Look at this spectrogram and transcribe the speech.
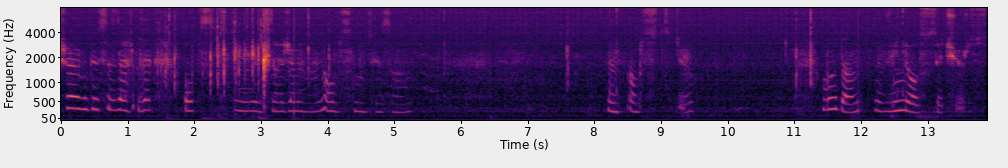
arkadaşlar bugün sizlerle Ops Studio'yu göstereceğim hemen Ops'umuzu yazalım. Hı, Ops Studio. Buradan Windows seçiyoruz.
